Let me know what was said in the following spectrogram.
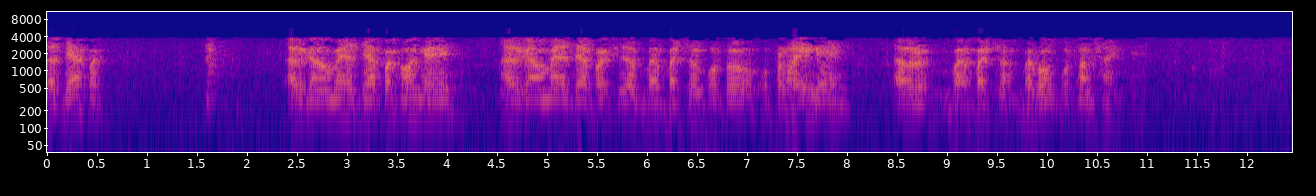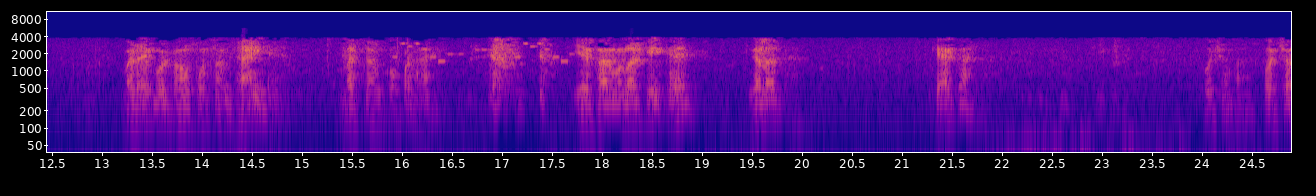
अध्यापक। हर गाँव में अध्यापक होंगे। हर गाँव में अध्यापक बच्चों को तो पढ़ाएँगे और बड़ों को समझाएँगे। बड़े बूढ़ों को समझाएँगे, बच्चों को पढ़ाएँ ये फार्मूला ठीक है? गलत? है क्या कहा? पूछो पूछो।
